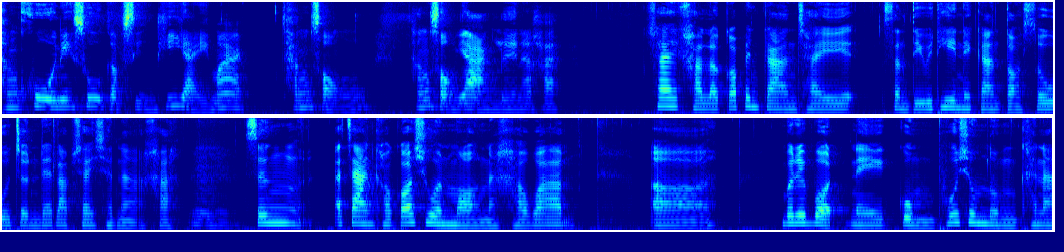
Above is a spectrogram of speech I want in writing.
ทั้งคู่นี่สู้กับสิ่งที่ใหญ่มากทั้งสองทั้งสองอย่างเลยนะคะ ใช่ค่ะ แล้วก็เป็นการใช้สันติวิธีในการต่อสู้จนได้รับชัยชนะค่ะ ซึ่งอาจารย์เขาก็ชวนมองนะคะว่า บริบทในกลุ่มผู้ชุมนุมคณะ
